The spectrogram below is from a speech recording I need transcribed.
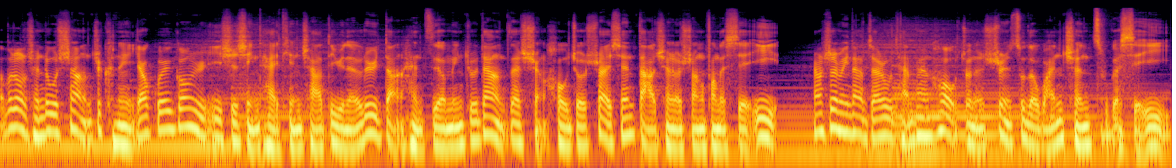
而某种程度上，这可能也要归功于意识形态天差地远的绿党和自由民主党在选后就率先达成了双方的协议，让社民党加入谈判后就能迅速的完成组阁协议。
